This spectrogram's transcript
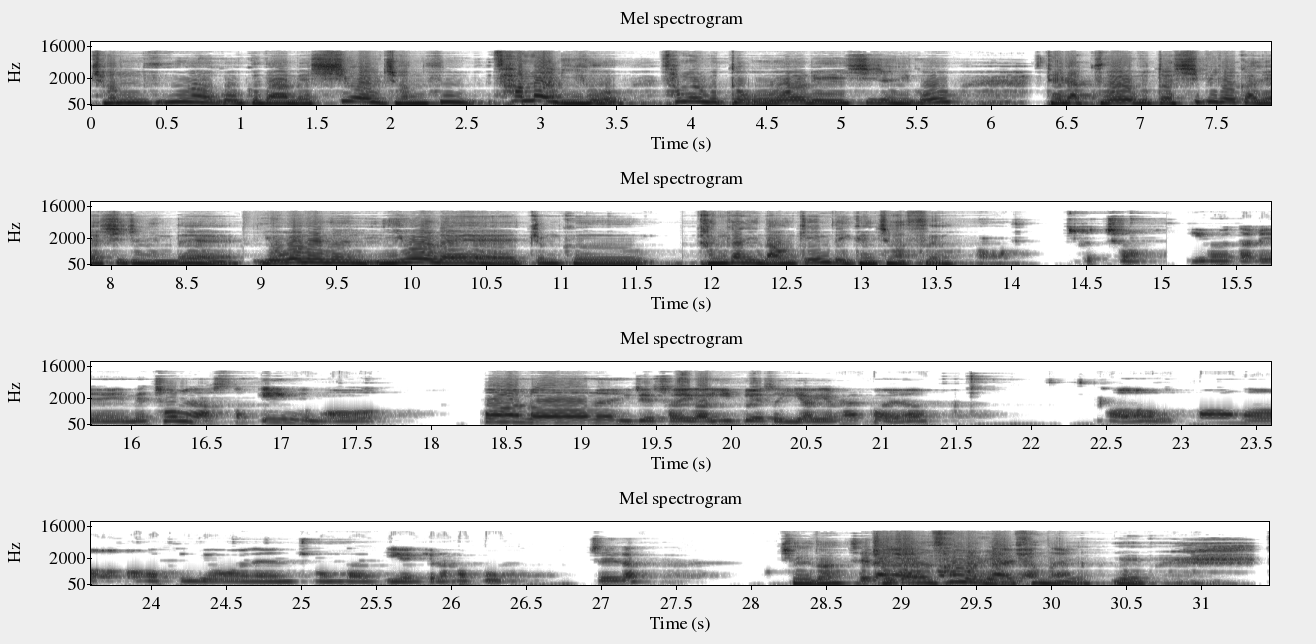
전후하고 그 다음에 10월 전후 3월 이후 3월부터 5월이 시즌이고 대략 9월부터 11월까지가 시즌인데 이번에는 2월에 좀 그 간간히 나온 게임들이 괜찮았어요. 그렇죠. 2월 달에 맨 처음에 나왔었던 게임이 뭐 포아너는 이제 저희가 2부에서 이야기를 할 거예요. 어, 포아너 같은 경우에는 더 이야기를 하고 젤다? 젤다가 젤다는 3월이에요, 3월이었나요? 3월이에요. 예.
